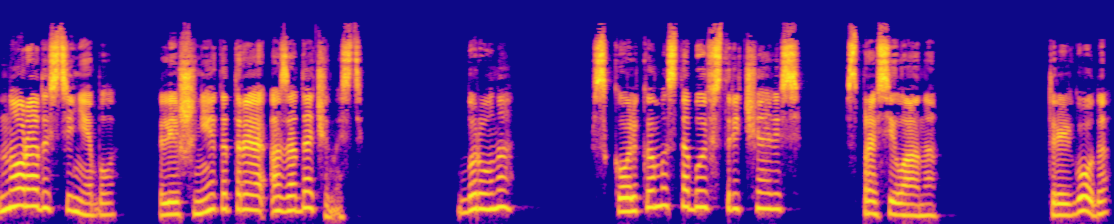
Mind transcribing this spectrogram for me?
Но радости не было, лишь некоторая озадаченность. «Бруно, сколько мы с тобой встречались?» — спросила она. «Три года»,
